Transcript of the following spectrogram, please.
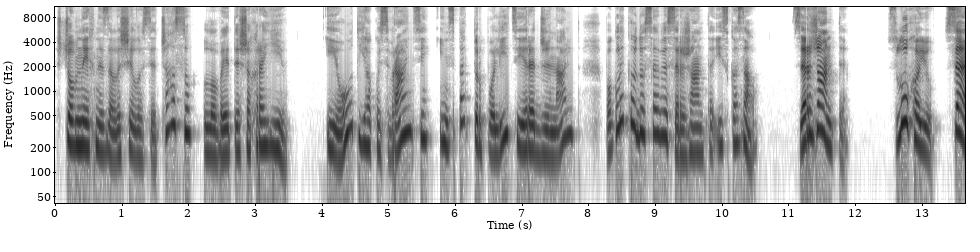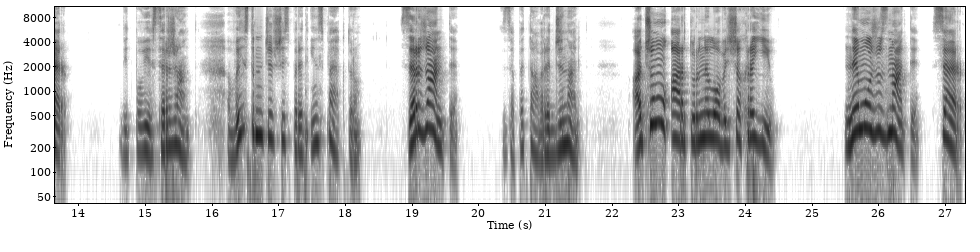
що в них не залишилося часу ловити шахраїв. І от якось вранці інспектор поліції Реджинальд покликав до себе сержанта і сказав Сержанте, слухаю, сер, відповів сержант, виструнчившись перед інспектором. Сержанте, запитав Реджинальд, а чому Артур не ловить шахраїв? Не можу знати, сер,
